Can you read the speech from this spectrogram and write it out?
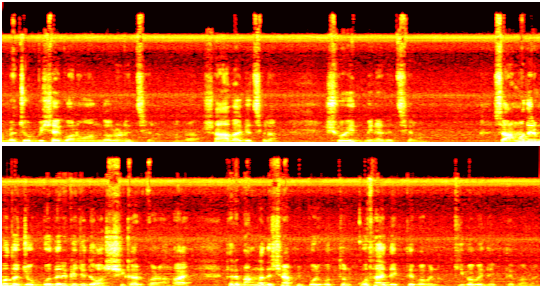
আমরা চব্বিশে গণ আন্দোলনে ছিলাম, আমরা শাহবাগে ছিলাম, শহীদ মিনারে ছিলাম। সো আমাদের মতো যোগ্যদেরকে যদি অস্বীকার করা হয়, তাহলে বাংলাদেশে আপনি পরিবর্তন কোথায় দেখতে পাবেন, কীভাবে দেখতে পাবেন,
